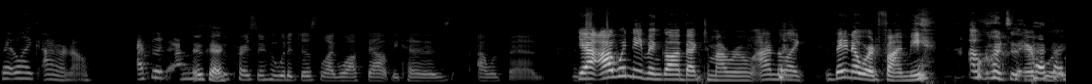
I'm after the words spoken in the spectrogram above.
but like, I don't know. I feel like I'm the Okay. type of person who would have just like walked out because I was mad. And- Yeah, I wouldn't even gone back to my room. I'm like, they know where to find me. I'm going to the airport.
